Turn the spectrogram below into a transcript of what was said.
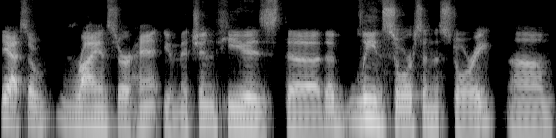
Yeah. So Ryan Serhant, you mentioned he is the the lead source in the story. Um,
